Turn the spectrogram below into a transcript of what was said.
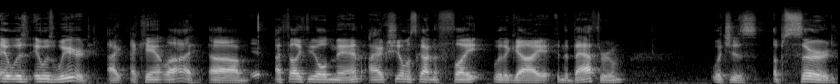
it was it was weird. I, I can't lie. Um, Yep. I felt like the old man. I actually almost got in a fight with a guy in the bathroom, which is absurd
